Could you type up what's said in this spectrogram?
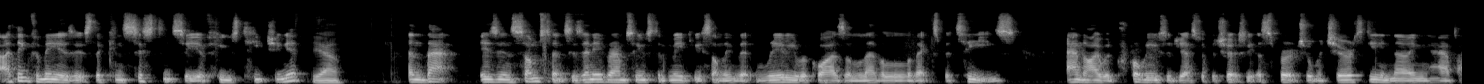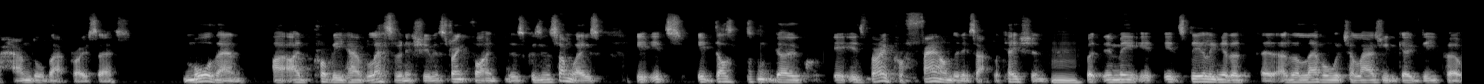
I think for me is it's the consistency of who's teaching it. Yeah. And that is in some senses Enneagram seems to me to be something that really requires a level of expertise. And I would probably suggest for the church a spiritual maturity in knowing how to handle that process more than I, would probably have less of an issue with strength finders because in some ways it, it's it doesn't go. It, it's very profound in its application, Mm. but in me, it, it's dealing at a at a level which allows you to go deeper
